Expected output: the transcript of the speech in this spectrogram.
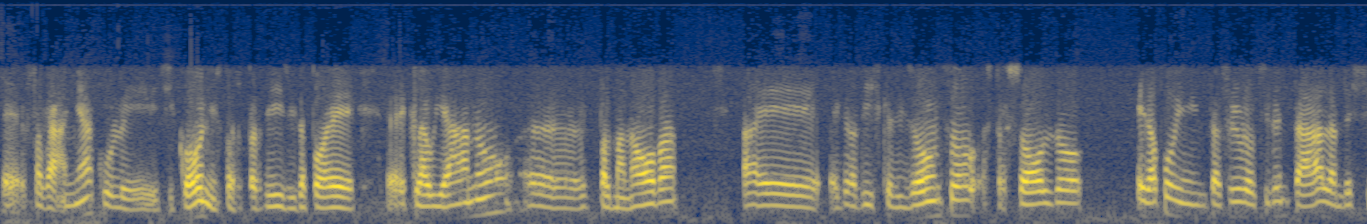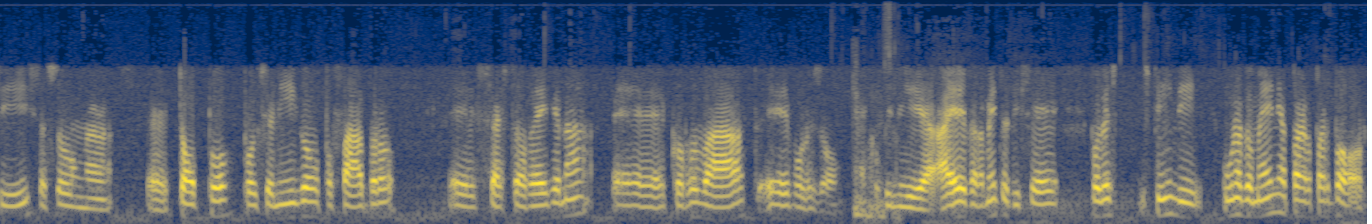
eh, Fagagna con i Cicogni, dirsi, dopo è eh, Clauiano, eh, Palmanova, è, è Gradisca di Zonzo, Stressoldo e dopo in Friuli occidentale, Andessis, sono eh, Toppo, Polcenigo, Pofabro, eh, Sesto Regena, eh, Corrovat e Voleson. Ecco, quindi eh, è veramente di sé, quindi una domenica per, per Borg,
